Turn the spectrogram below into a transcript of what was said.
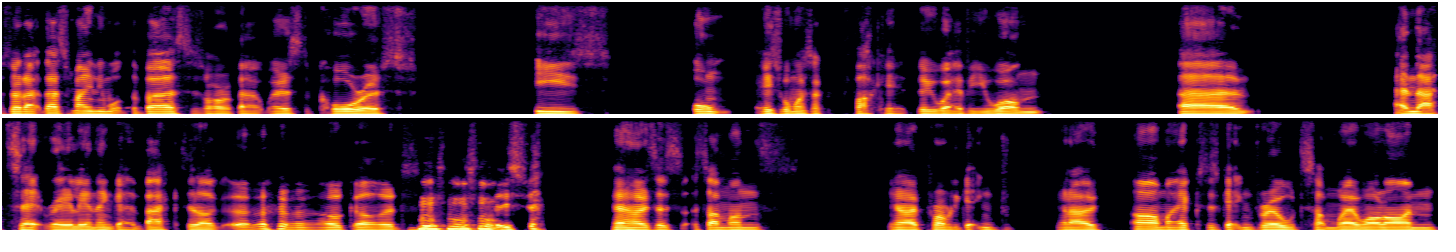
so that that's mainly what the verses are about, whereas the chorus is um, is almost like fuck it, do whatever you want, um, and that's it really. And then getting back to like, oh, oh god, you know, so someone's you know probably getting you know, oh my ex is getting drilled somewhere while I'm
